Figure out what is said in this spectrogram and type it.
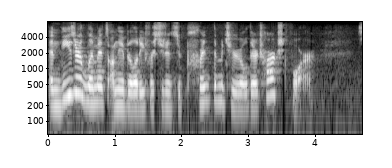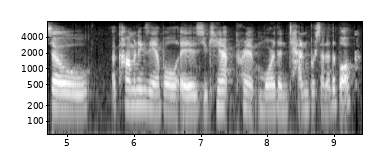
And these are limits on the ability for students to print the material they're charged for. So a common example is you can't print more than 10% of the book,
